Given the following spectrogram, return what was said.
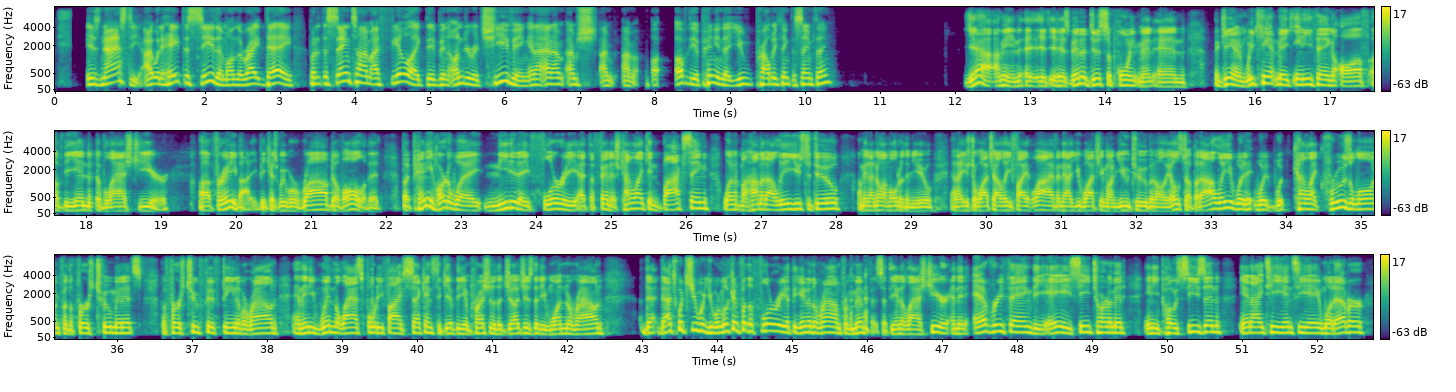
is nasty. I would hate to see them on the right day, but at the same time, I feel like they've been underachieving, and I, and I'm I'm sh- I'm I'm uh, of the opinion that you probably think the same thing. Yeah, I mean, it, it has been a disappointment. And again, we can't make anything off of the end of last year uh, for anybody because we were robbed of all of it. But Penny Hardaway needed a flurry at the finish, kind of like in boxing, what Muhammad Ali used to do. I mean, I know I'm older than you, and I used to watch Ali fight live, and now you watch him on YouTube and all the old stuff. But Ali would would, would kind of like cruise along for the first two minutes, the first two fifteen of a round, and then he'd win the last 45 seconds to give the impression of the judges that he won the round that that's what you were you were looking for the flurry at the end of the round from Memphis at the end of last year, and then everything the AAC tournament, any postseason, NIT, NCAA, whatever,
